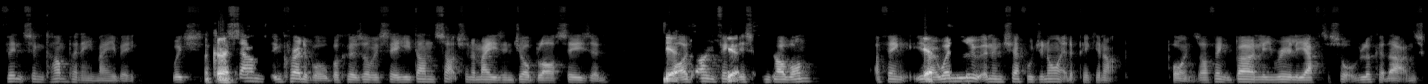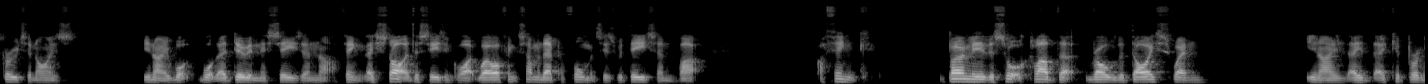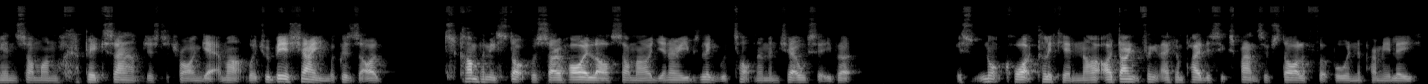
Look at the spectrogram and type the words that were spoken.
Vincent Kompany maybe, which okay. sounds incredible because obviously he done such an amazing job last season. Yeah, but I don't think yeah. this can go on. I think you yeah. know when Luton and Sheffield United are picking up points, I think Burnley really have to sort of look at that and scrutinise, you know, what what they're doing this season. I think they started the season quite well. I think some of their performances were decent, but I think Burnley are the sort of club that roll the dice when you know, they, they could bring in someone like a Big Sam just to try and get him up, which would be a shame because I Kompany stock was so high last summer. You know, he was linked with Tottenham and Chelsea, but it's not quite clicking. I, I don't think they can play this expansive style of football in the Premier League.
